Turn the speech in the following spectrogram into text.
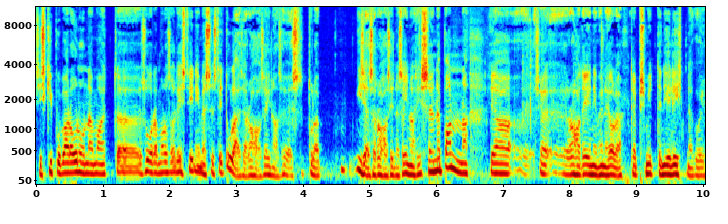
siis kipub ära ununema, et äh, suuremal osal Eesti inimestest ei tule see raha seina seest, tuleb ise see raha sinna seina sisse enne panna ja see raha teenimine ei ole teps mitte nii lihtne, kui,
